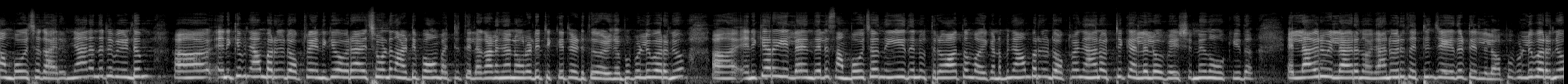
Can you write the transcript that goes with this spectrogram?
സംഭവിച്ച കാര്യം. ഞാൻ എന്നിട്ട് വീണ്ടും എനിക്ക് ഞാൻ പറഞ്ഞു ഡോക്ടറെ എനിക്ക് ഒരാഴ്ച കൊണ്ട് നാട്ടിൽ പോകാൻ പറ്റത്തില്ല. കാരണം ഞാൻ ഓൾറെഡി ടിക്കറ്റ് എടുത്തു കഴിഞ്ഞു. അപ്പോൾ പുള്ളി പറഞ്ഞു എനിക്കറിയില്ല എന്തെങ്കിലും സംഭവിച്ചാൽ നീ ഇതിന് ഉത്തരവാദിത്വം വഹിക്കണം. അപ്പോൾ ഞാൻ പറഞ്ഞു ഡോക്ടറെ ഞാൻ ഒറ്റയ്ക്കല്ലല്ലോ പേഷ്യന്റിനെ നോക്കിയത്. എല്ലാവരും ഇല്ലായിരുന്നോ? ഞാനൊരു തെറ്റും ചെയ്തിട്ടില്ലല്ലോ. അപ്പോൾ പുള്ളി പറഞ്ഞു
